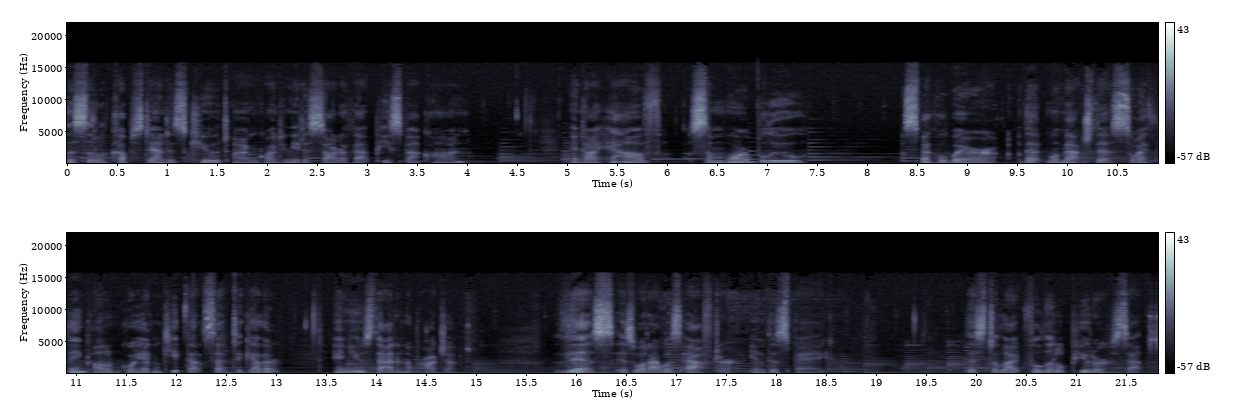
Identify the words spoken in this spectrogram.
This little cup stand is cute. I'm going to need to solder that piece back on. And I have some more blue speckleware that will match this. So I think I'll go ahead and keep that set together and use that in a project. This is what I was after in this bag. This delightful little pewter set.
